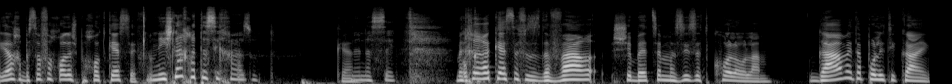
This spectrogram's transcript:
יהיה לך בסוף החודש פחות כסף. אני אשלח לה את השיחה הזאת. כן. ננסה. מחיר אוקיי. הכסף זה דבר שבעצם מזיז את כל העולם. גם את הפוליטיקאים,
